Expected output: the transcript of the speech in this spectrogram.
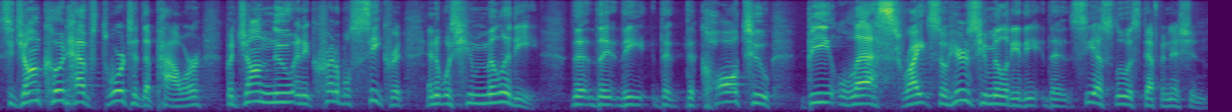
See, John could have thwarted the power, but John knew an incredible secret, and it was humility, the, the, the, the, the call to be less, right? So here's humility, the, the C.S. Lewis definition.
